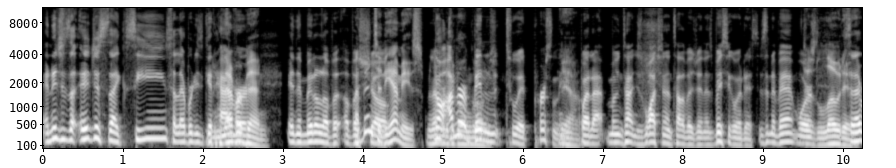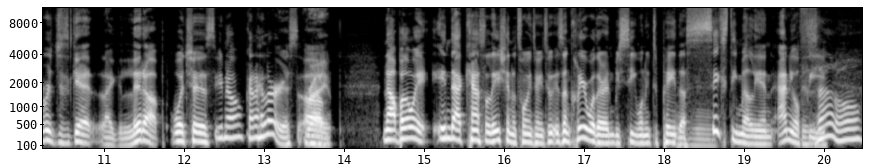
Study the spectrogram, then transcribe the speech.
And it's just it's just like seeing celebrities get hammered. Never hammered been. in the middle of a, of a I've show. been to the Emmys. but no, I've never Golden been Globes. to it personally, Yeah. but I mean, time just watching it on television is basically what it is. It's an event where Just loaded. celebrities just get like lit up, which is you know kind of hilarious. Um, Right. now, by the way, in that cancellation of 2022, it's unclear whether NBC will need to pay the 60 million annual fee Mm-hmm. That all?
